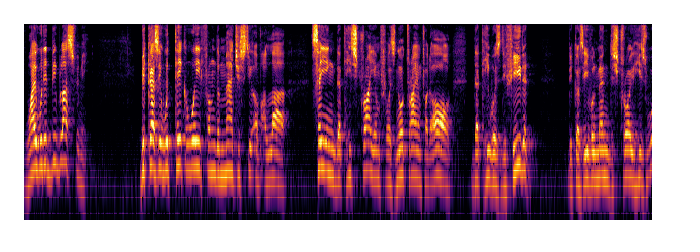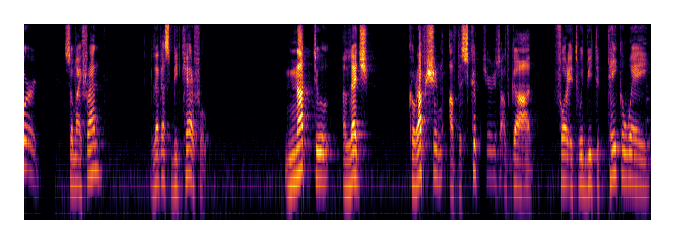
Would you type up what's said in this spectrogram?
Why would it be blasphemy? Because it would take away from the majesty of Allah, saying that His triumph was no triumph at all, that He was defeated because evil men destroyed His word. So my friend, let us be careful not to allege corruption of the scriptures of God, for it would be to take away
